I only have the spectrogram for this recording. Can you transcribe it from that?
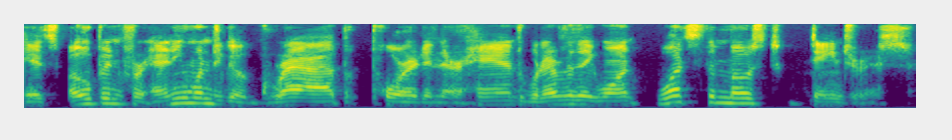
It's open for anyone to go grab, pour it in their hand, whatever they want. What's the most dangerous?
